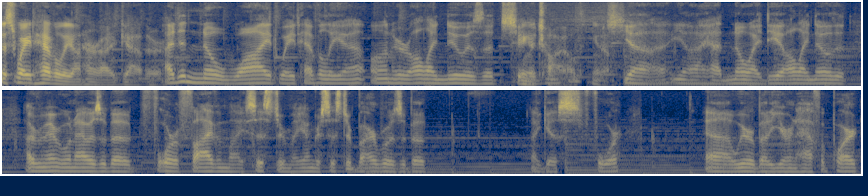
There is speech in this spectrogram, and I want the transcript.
this weighed heavily on her, I gather, I didn't know why it weighed heavily uh, on her. All I knew is that she being a child, you know. Yeah, you know, I had no idea. All I know that I remember when I was about four or five, and my sister, my younger sister Barbara, was about, I guess, four. Uh, we were about a year and a half apart.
